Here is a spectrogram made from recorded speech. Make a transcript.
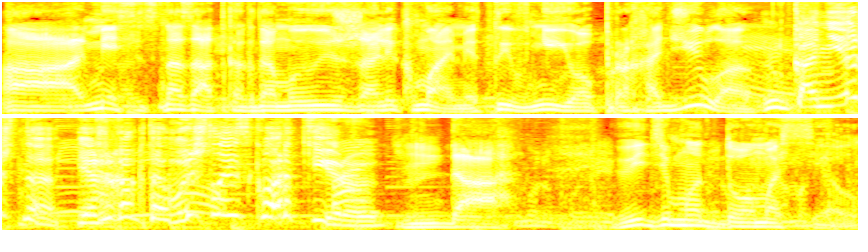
А месяц назад, когда мы уезжали к маме, ты в нее проходила? Конечно, я же как-то вышла из квартиры. Да, видимо, дома сел.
